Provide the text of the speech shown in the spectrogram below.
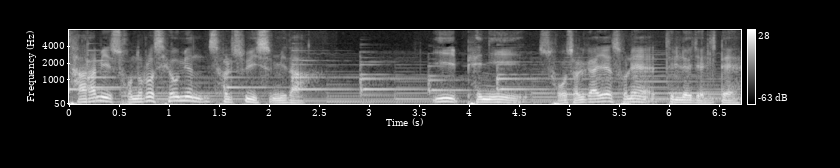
사람이 손으로 세우면 설 수 있습니다. 이 펜이 소설가의 손에 들려질 때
